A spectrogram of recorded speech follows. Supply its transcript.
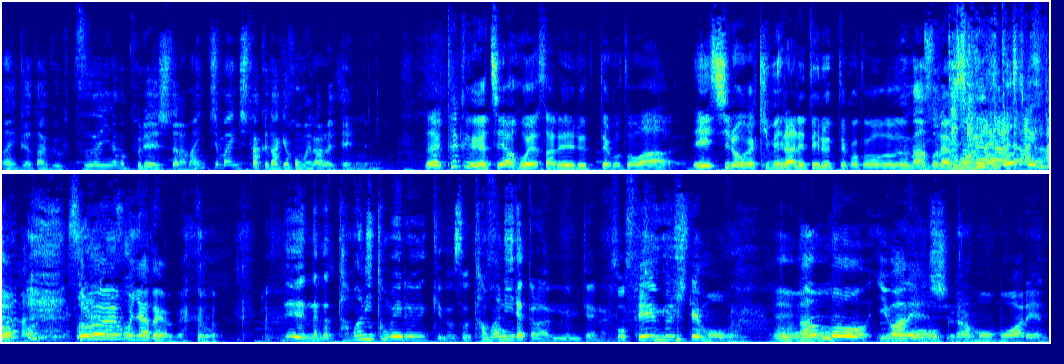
なんかタク普通になんかプレイしたら毎日毎日タクだけ褒められてみたいな。だからタクがチヤホヤされるってことは栄四郎が決められてるってことまあそれは確かにそれも嫌だよねでなんかたまに止めるけどそうたまにだからみたいな。そうセーブしてもうん。何も言われんしうん。何も思われん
